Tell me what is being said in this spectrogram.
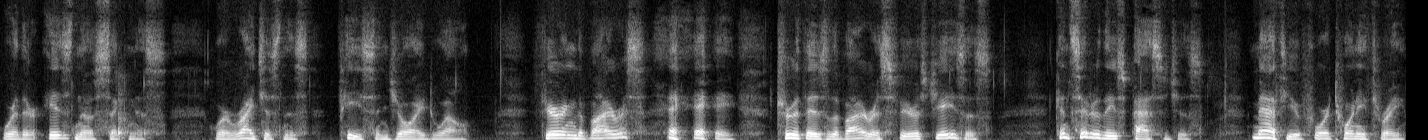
where there is no sickness, where righteousness, peace, and joy dwell. Fearing the virus? Hey, truth is the virus fears Jesus. Consider these passages. Matthew 4:23.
